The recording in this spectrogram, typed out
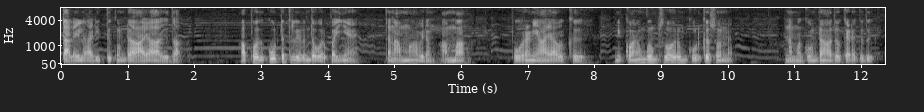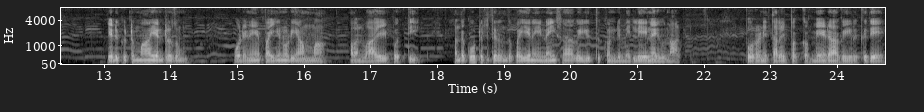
தலையில் அடித்து கொண்டு ஆயா ஆகுதா? அப்போது கூட்டத்தில் இருந்த ஒரு பையன் தன் அம்மாவிடம் அம்மா பூரணி ஆயாவுக்கு நீ குழம்பும் சோறும் கொடுக்க சொன்ன. நம்ம குண்டம் அதோ கிடக்குது. எடுக்கட்டுமா? என்றதும் உடனே பையனுடைய அம்மா அவன் வாயை பொத்தி அந்த கூட்டத்தில் இருந்த பையனை நைஸாக இழுத்து கொண்டு மெல்லே நழுவினாள். பூரணி தலைப்பக்கம் மேடாக இருக்குதே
